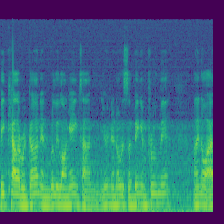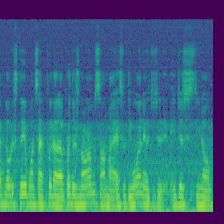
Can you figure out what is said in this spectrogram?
big caliber gun and really long aim time. You're gonna notice a big improvement. I know I've noticed it once I put uh, Brothers in Arms on my S51 it just, it just you know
